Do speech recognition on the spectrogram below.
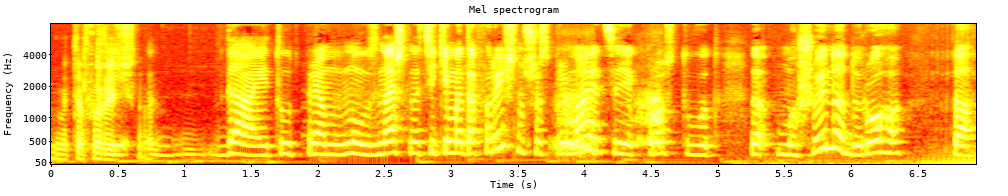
Метафорично. І, да, і тут прям, ну, знаєш, настільки метафорично, що сприймається як просто от, машина, дорога. Да,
